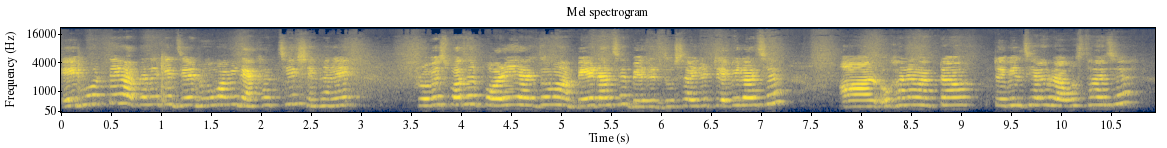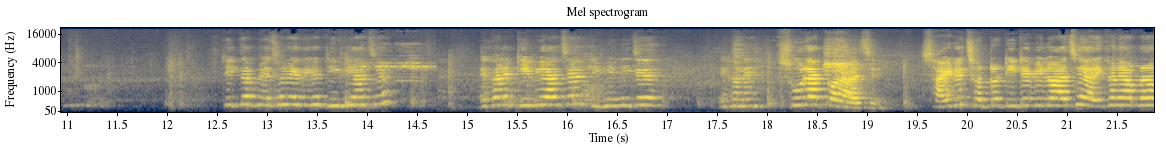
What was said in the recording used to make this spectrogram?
এই মুহূর্তে আপনাদেরকে যে রুম আমি দেখাচ্ছি সেখানে প্রবেশ পথের পরেই একদম বেড আছে বেডের দু সাইডে টেবিল আছে আর ওখানেও একটা টেবিল চেয়ারের ব্যবস্থা আছে ঠিক তার পেছনে এদিকে টিভি আছে এখানে টিভি আছে টিভির নিচে এখানে সুরাক করা আছে। সাইডে ছোট্ট টি টেবিলও আছে আর এখানে আপনারা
